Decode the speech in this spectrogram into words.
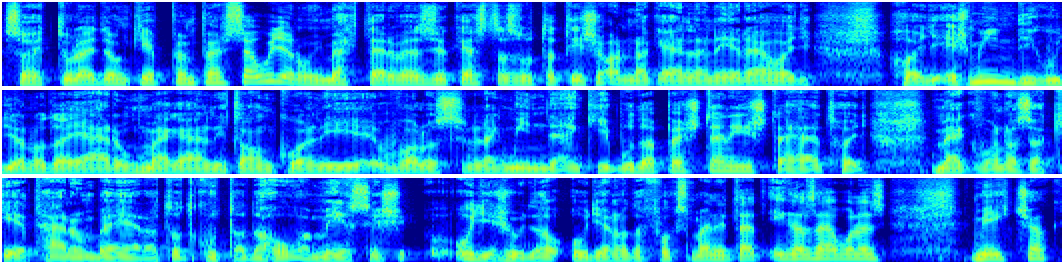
Szóval hogy tulajdonképpen persze ugyanúgy megtervezzük ezt az utat is, annak ellenére, hogy, hogy és mindig ugyanoda járunk megállni, tankolni valószínűleg mindenki Budapesten is, tehát hogy megvan az a két-három bejáratott kutad, ahova mész, és úgyis ugyanoda fogsz menni. Tehát igazából ez még csak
